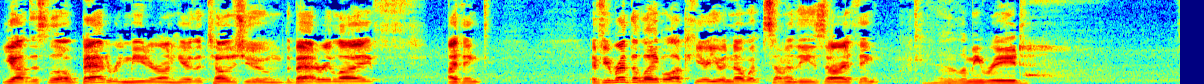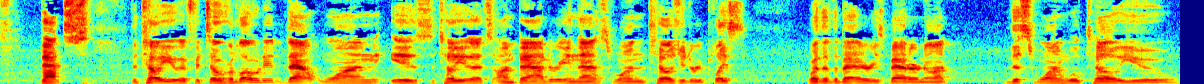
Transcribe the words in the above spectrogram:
you have this little battery meter on here that tells you the battery life. I think if you read the label up here, you would know what some of these are. I think, uh, let me read. That's to tell you if it's overloaded. That one is to tell you that's on battery, and that one tells you to replace whether the battery is bad or not. This one will tell you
